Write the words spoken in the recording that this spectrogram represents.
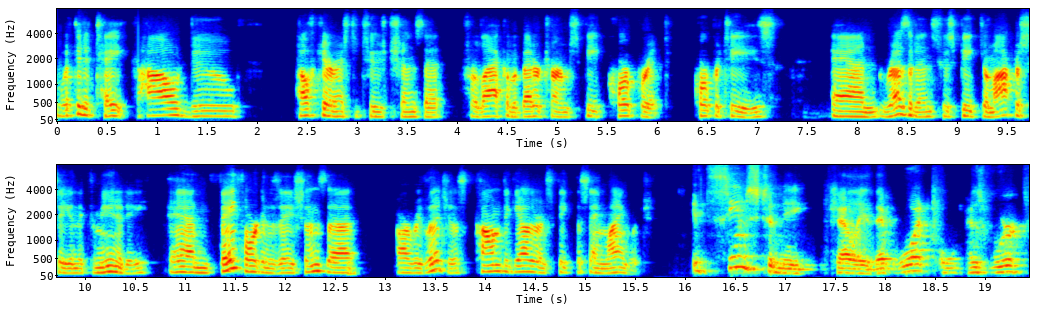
what did it take? How do healthcare institutions that, for lack of a better term, speak corporate corporatees and residents who speak democracy in the community and faith organizations that are religious come together and speak the same language? It seems to me, Kelly, that what has worked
